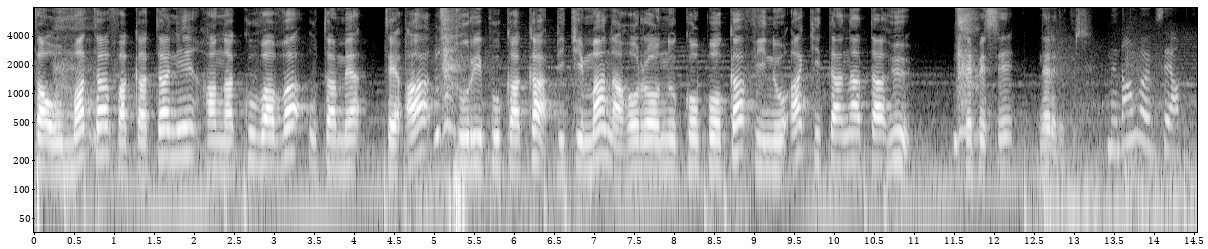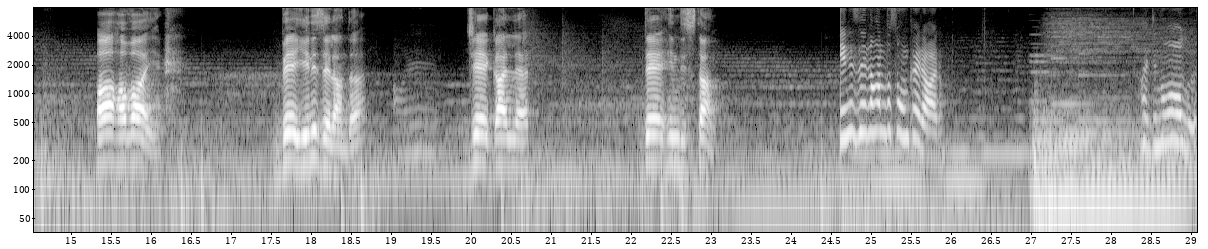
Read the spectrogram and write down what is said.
Taumata fakatani hanakuwawa utametea turipukaka pikimana horonu kopoka finua kitanatahü. Tepesi nerededir? Neden böyle bir şey yaptın? A. Hawaii B. Yeni Zelanda. C. Galler D. Hindistan Yeni Zelanda son kararım. Hadi ne olur.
